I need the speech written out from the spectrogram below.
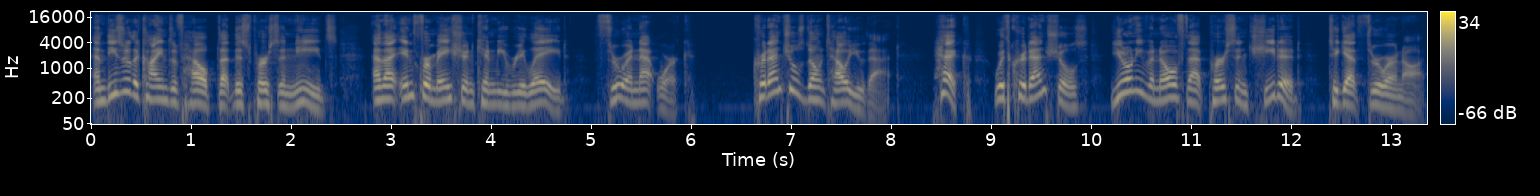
and these are the kinds of help that this person needs, and that information can be relayed through a network. Credentials don't tell you that. Heck, with credentials, you don't even know if that person cheated to get through or not.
